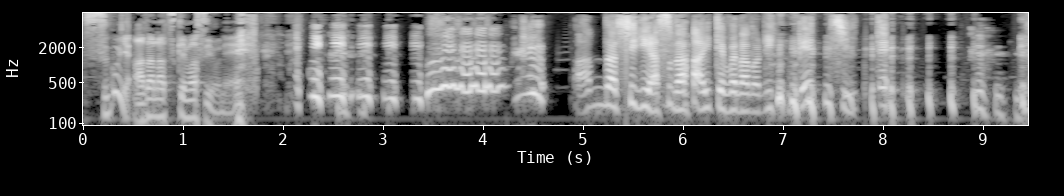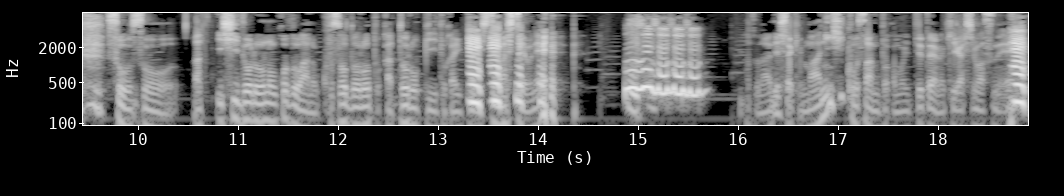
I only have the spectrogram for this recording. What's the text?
すごいあだ名つけますよね。あんなシリアスなアイテムなのに、ベッチって。そうそう。あ石泥のことはあの、コソ泥とかドロピーとか言ったりしてましたよね。あと何でしたっけ？マニヒコさんとかも言ってたような気がしますね。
